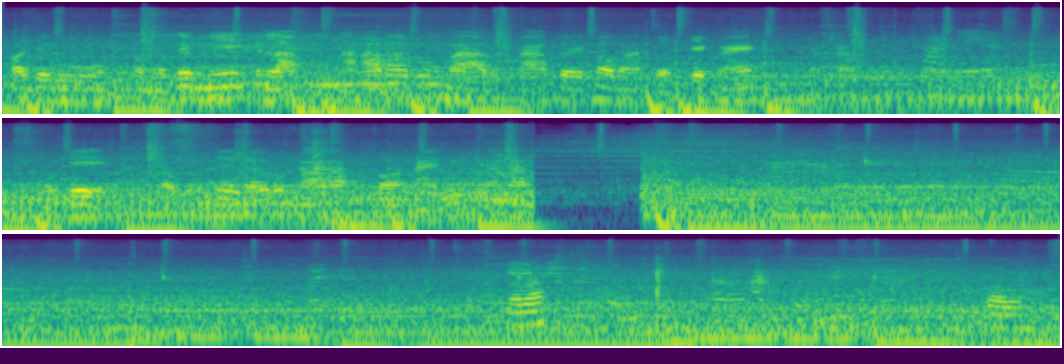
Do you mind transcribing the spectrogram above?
เขาจะดูสมุดเล่มนี้เป็นหลักนะครับว่าลูกค้าเคยเข้ามาตรวจเช็คไหมนะครับโอเคครับผมเดี๋ยวลูกค้ารอถ่ายรูปนะครับ ได้ไหมครับ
